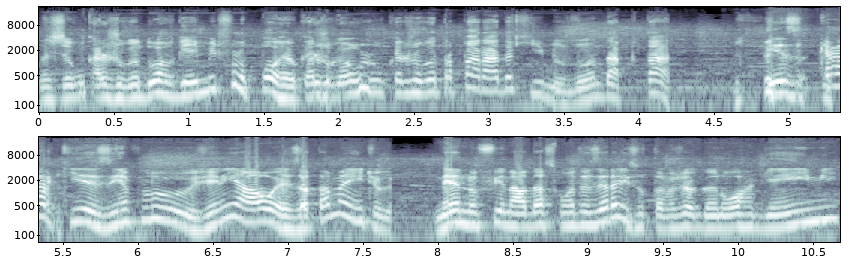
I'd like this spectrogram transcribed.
Nasceu um cara jogando Wargame e ele falou, porra, eu quero jogar, eu quero jogar outra parada aqui, meu, vou adaptar. Cara, que exemplo genial, exatamente. Né, no final das contas era isso. Eu tava jogando Wargame,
